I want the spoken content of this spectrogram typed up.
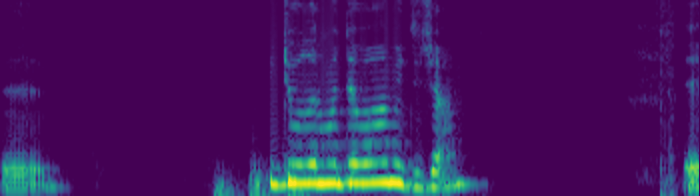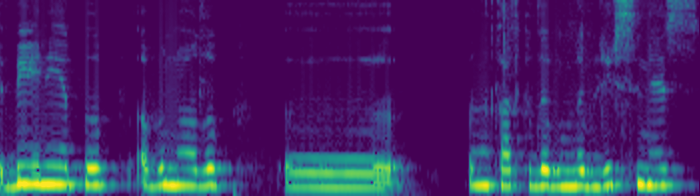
Ee, videolarıma devam edeceğim. Ee, beğeni yapıp abone olup e, bana katkıda bulunabilirsiniz.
